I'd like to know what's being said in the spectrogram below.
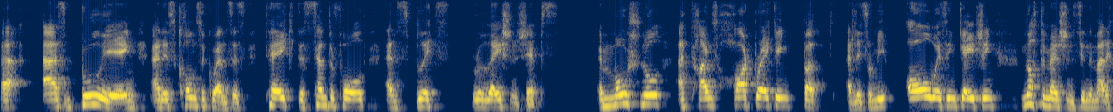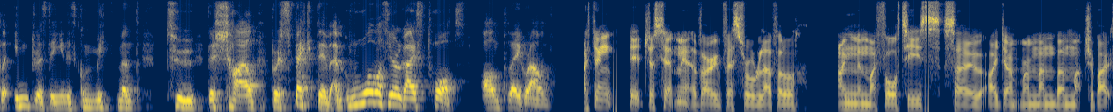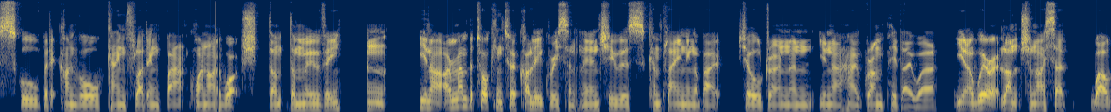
Uh, as bullying and its consequences take the centerfold and splits relationships. Emotional, at times heartbreaking, but at least for me, always engaging not to mention cinematically interesting in its commitment to the child perspective. And what was your guys' thoughts on Playground? I think it just hit me at a very visceral level. I'm in my 40s, so I don't remember much about school, but it kind of all came flooding back when I watched the, the movie. And, you know, I remember talking to a colleague recently, and she was complaining about children and, you know, how grumpy they were. You know, we were at lunch, and I said, well,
